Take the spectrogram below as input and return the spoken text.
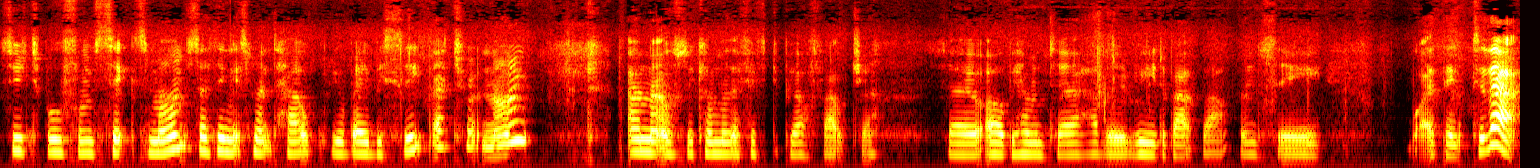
suitable from six months. I think it's meant to help your baby sleep better at night. And that also came with a 50p off voucher. So I'll be having to have a read about that and see what I think to that.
